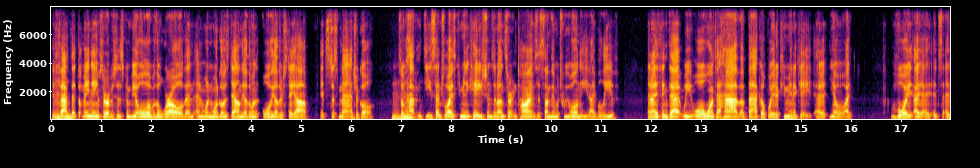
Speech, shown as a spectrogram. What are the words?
The fact mm-hmm. that domain name services can be all over the world, and and when one goes down, the other one, all the others stay up. It's just magical. So mm-hmm. having decentralized communications in uncertain times is something which we all need, I believe and I think that we all want to have a backup way to communicate. Uh, you know, I, voice. I, I it's uh,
